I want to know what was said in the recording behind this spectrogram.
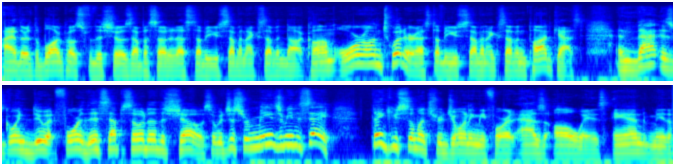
either the blog post for this show's episode at sw7x7.com or on Twitter, sw7x7 podcast. And that is going to do it for this episode of the show. So it just remains for me to say thank you so much for joining me for it as always, and may the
